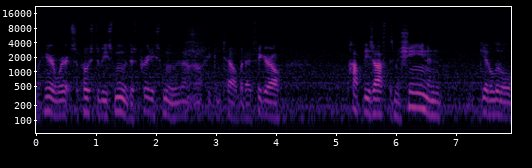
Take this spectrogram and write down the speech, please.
over here where it's supposed to be smooth is pretty smooth. I don't know if you can tell, but I figure I'll pop these off this machine and get a little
